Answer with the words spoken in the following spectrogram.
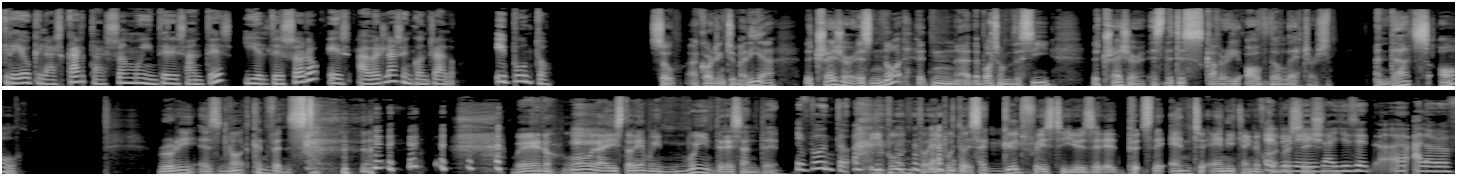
Creo que las cartas son muy interesantes y el tesoro es haberlas encontrado. Y punto. So, according to Maria, the treasure is not hidden at the bottom of the sea. The treasure is the discovery of the letters. And that's all. Rory is not convinced. bueno, una historia muy, muy interesante. Y punto. Y punto, y punto. It's a good phrase to use. It, it puts the end to any kind of It conversation. really is. I use it uh, a lot of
